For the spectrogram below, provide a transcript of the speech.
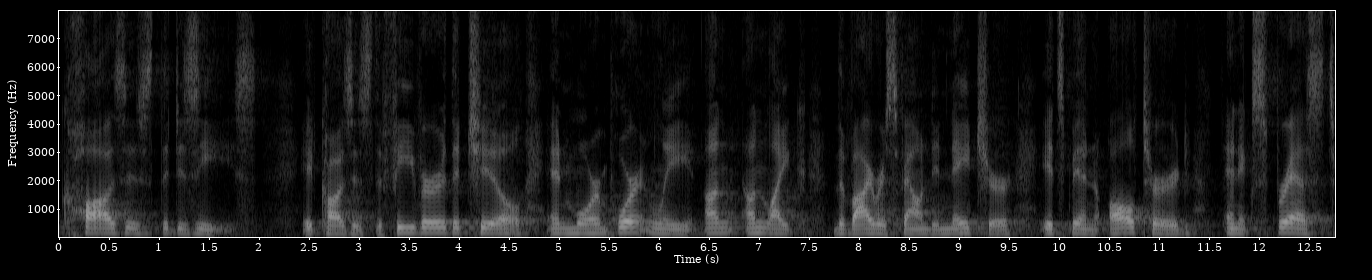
causes the disease. It causes the fever, the chill, and more importantly, un- unlike the virus found in nature, it's been altered and expressed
